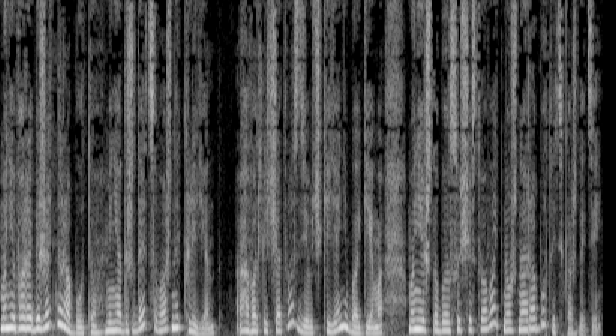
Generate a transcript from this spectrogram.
мне пора бежать на работу. Меня дожидается важный клиент. А в отличие от вас, девочки, я не богема. Мне, чтобы существовать, нужно работать каждый день.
